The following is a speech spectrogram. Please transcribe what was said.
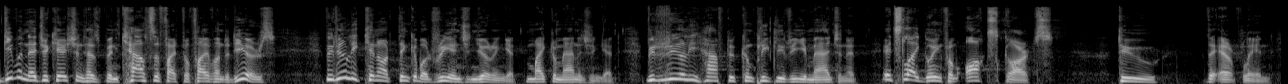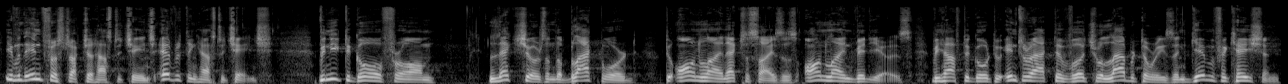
Given education has been calcified for 500 years, we really cannot think about re engineering it, micromanaging it. We really have to completely reimagine it. It's like going from ox carts to the airplane. Even the infrastructure has to change, everything has to change. We need to go from lectures on the blackboard to online exercises, online videos. We have to go to interactive virtual laboratories and gamification.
